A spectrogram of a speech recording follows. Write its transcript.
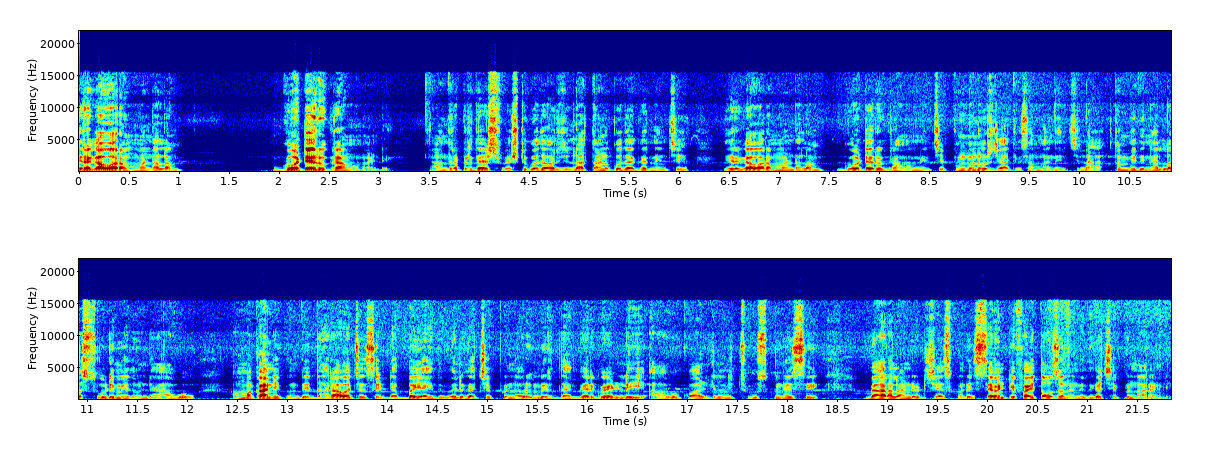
ఇరగవరం మండలం గోటేరు గ్రామం అండి. ఆంధ్రప్రదేశ్ వెస్ట్ గోదావరి జిల్లా తణుకు దగ్గర నుంచి ఇరగవరం మండలం గోటేరు గ్రామం నుంచి పుంగునూరు జాతికి సంబంధించిన తొమ్మిది నెలల సూడి మీద ఉండే ఆవు అమ్మకానికి ఉంది. ధర వచ్చేసి డెబ్బై ఐదు వేలుగా చెప్పినారు. మీరు దగ్గరికి వెళ్ళి ఆవు క్వాలిటీని చూసుకునేసి బేరాలు అనేవి చేసుకోండి. సెవెంటీ ఫైవ్ థౌజండ్ అనేదిగా చెప్పినారండి.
